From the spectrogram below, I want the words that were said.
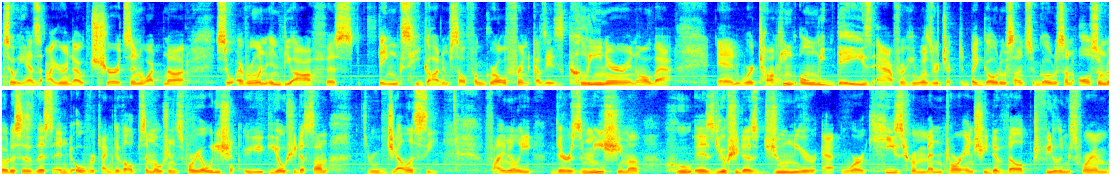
so he has ironed out shirts and whatnot. So everyone in the office thinks he got himself a girlfriend because he's cleaner and all that. And we're talking only days after he was rejected by Goto-san. So Goto-san also notices this and over time develops emotions for Yoshida-san through jealousy. Finally, there's Mishima, who is Yoshida's junior at work. He's her mentor and she developed feelings for him,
